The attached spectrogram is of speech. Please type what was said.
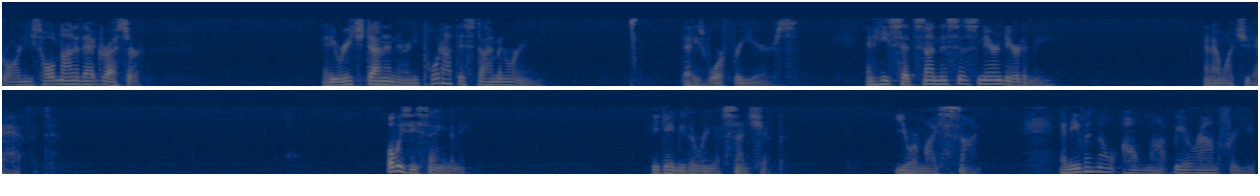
drawer and he's holding on to that dresser. And he reached down in there and he pulled out this diamond ring that he's wore for years. And he said, Son, this is near and dear to me. And I want you to have it. What was he saying to me? He gave me the ring of sonship. You are my son. And even though I'll not be around for you,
